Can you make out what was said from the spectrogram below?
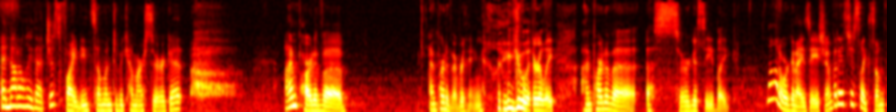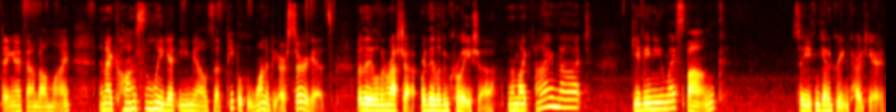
And not only that, just finding someone to become our surrogate. I'm part of a. I'm part of everything. like literally, I'm part of a a surrogacy like not organization, but it's just like something I found online. And I constantly get emails of people who want to be our surrogates, but they live in Russia or they live in Croatia. And I'm like, I'm not giving you my spunk so you can get a green card here. It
